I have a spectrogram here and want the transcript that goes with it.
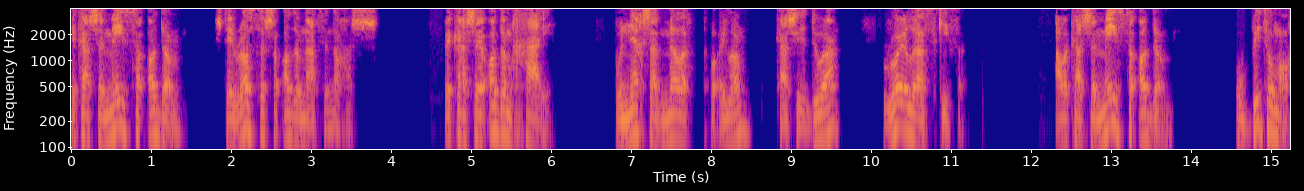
Bekashe Mesa Odom, Shte Rosa Sha Odom Nase Nochash. Bekashe Odom Chai, Vunechshav Melech Poilam, Kashe Yedua, Royal Askifa. Ala Kashe Mesa Odom, Ubitum Al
